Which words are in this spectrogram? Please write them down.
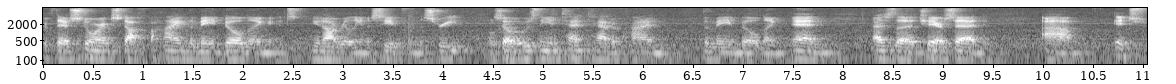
If they're storing stuff behind the main building, it's, you're not really gonna see it from the street. So it was the intent to have it behind the main building. And as the chair said, um, it's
